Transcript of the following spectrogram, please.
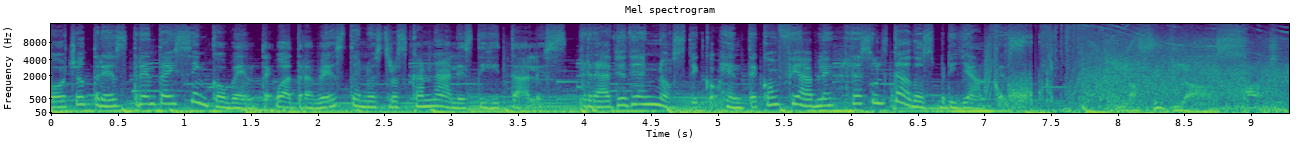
583-3520 o a través de nuestros canales digitales. Radio Diagnóstico, gente confiable, resultados brillantes. Las siglas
